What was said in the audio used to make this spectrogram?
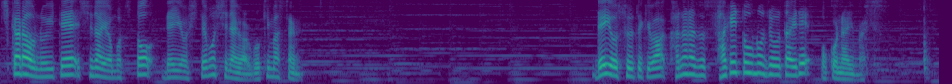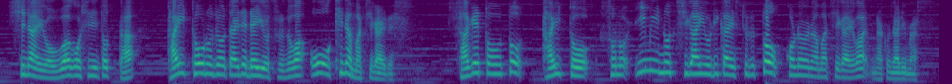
力を抜いて竹刀を持つと礼をしても竹刀は動きません。礼をするときは必ず下げ刀の状態で行います。竹刀を上腰に取った対等の状態で礼をするのは大きな間違いです。下げ刀と対等、その意味の違いを理解すると、このような間違いはなくなります。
